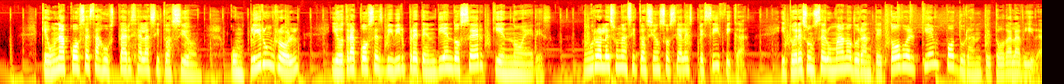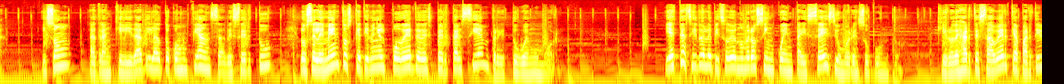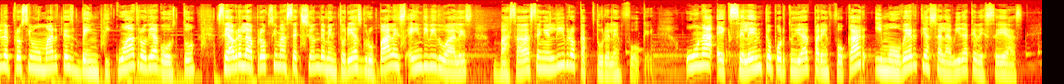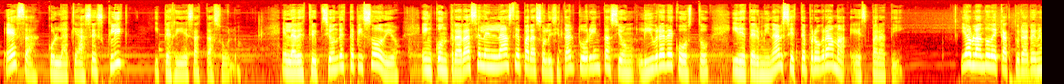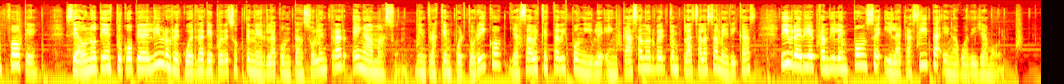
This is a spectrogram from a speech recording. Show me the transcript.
Que una cosa es ajustarse a la situación, cumplir un rol, y otra cosa es vivir pretendiendo ser quien no eres. Un rol es una situación social específica y tú eres un ser humano durante todo el tiempo, durante toda la vida. Y son la tranquilidad y la autoconfianza de ser tú los elementos que tienen el poder de despertar siempre tu buen humor. Y este ha sido el episodio número 56 de Humor en su punto. Quiero dejarte saber que a partir del próximo martes 24 de agosto se abre la próxima sección de mentorías grupales e individuales basadas en el libro Captura el Enfoque. Una excelente oportunidad para enfocar y moverte hacia la vida que deseas, esa con la que haces clic y te ríes hasta solo. En la descripción de este episodio encontrarás el enlace para solicitar tu orientación libre de costo y determinar si este programa es para ti. Y hablando de capturar el enfoque, si aún no tienes tu copia del libro, recuerda que puedes obtenerla con tan solo entrar en Amazon, mientras que en Puerto Rico ya sabes que está disponible en Casa Norberto en Plaza Las Américas, Librería El Candil en Ponce y La Casita en Aguadilla Mall.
